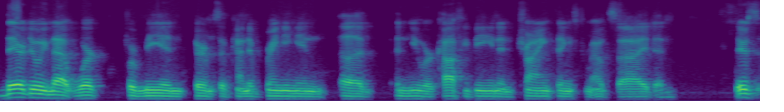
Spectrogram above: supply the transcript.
they're doing that work for me in terms of kind of bringing in a, a newer coffee bean and trying things from outside. And there's,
